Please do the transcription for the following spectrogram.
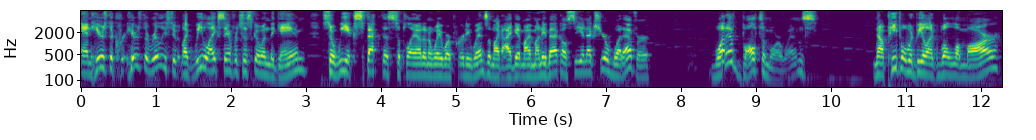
And here's the here's the really stupid. Like we like San Francisco in the game, so we expect this to play out in a way where Purdy wins, and like I get my money back. I'll see you next year, whatever. What if Baltimore wins? Now people would be like, "Well, Lamar."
